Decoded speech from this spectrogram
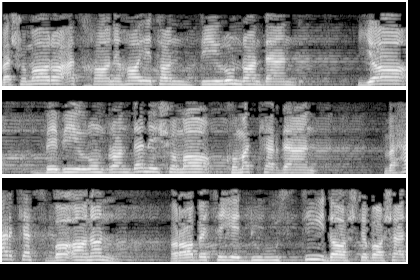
و شما را از خانه هایتان بیرون راندند. یا به بیرون راندن شما کمک کردند و هر کس با آنان رابطه دوستی داشته باشد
